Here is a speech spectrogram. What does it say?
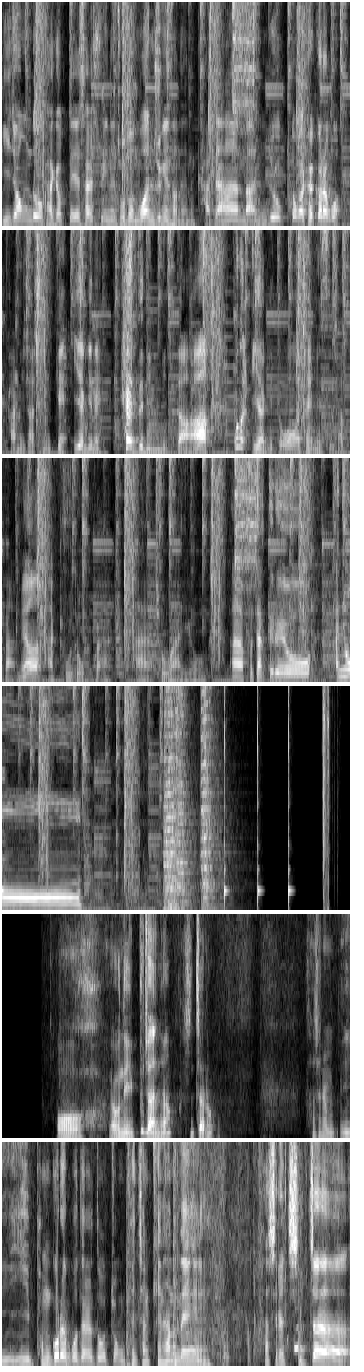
이 정도 가격대에 살 수 있는 조던 원 중에서는 가장 만족도가 클 거라고 감히 자신있게 이야기를 해드립니다. 오늘 이야기도 재밌으셨다면 아, 구독과 아, 좋아요 아, 부탁드려요. 안녕. 오, 야 근데 이쁘지 않냐? 진짜로? 사실은 이, 이 범고래 모델도 좀 괜찮긴 한데 사실은 진짜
